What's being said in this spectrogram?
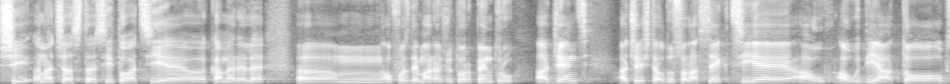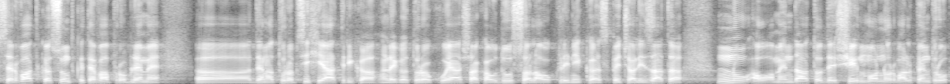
și în această situație. Uh, camerele uh, au fost de mare ajutor pentru agenți. Aceștia au dus-o la secție, au audiat-o, au observat că sunt câteva probleme uh, de natură psihiatrică în legătură cu ea, așa că au dus-o la o clinică specializată. Nu au amendat-o, deși în mod normal pentru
